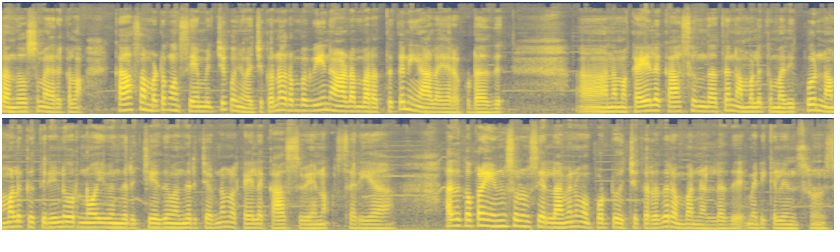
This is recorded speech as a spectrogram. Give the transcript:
சந்தோஷமாக இருக்கலாம். காசை மட்டும் கொஞ்சம் சேமித்து கொஞ்சம் வச்சுக்கணும். ரொம்ப வீண் ஆடம்பரத்துக்கு நீங்கள் ஆளாயிடக்கூடாது. நம்ம கையில் காசு இருந்தால் தான் நம்மளுக்கு மதிப்பு. நம்மளுக்கு திடீர்னு ஒரு நோய் வந்துருச்சு எது வந்துருச்சு அப்படின்னா நம்ம கையில் காசு வேணும். சரியா? அதுக்கப்புறம் இன்சூரன்ஸ் எல்லாமே நம்ம போட்டு வச்சுக்கிறது ரொம்ப நல்லது. மெடிக்கல் இன்சூரன்ஸ்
